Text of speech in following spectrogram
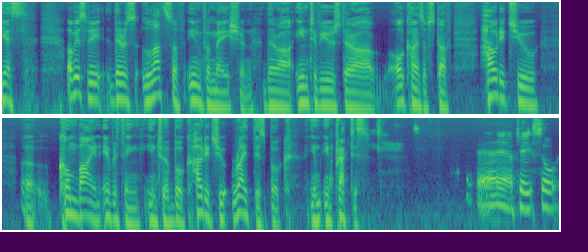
Yes. Obviously, there's lots of information. There are interviews, there are all kinds of stuff. How did you uh, combine everything into a book? How did you write this book in, in practice? Uh, okay, so uh,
